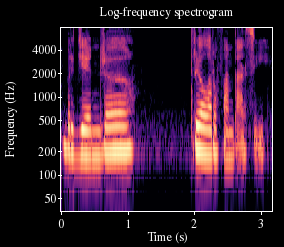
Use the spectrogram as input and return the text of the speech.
bergenre thriller fantasi.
